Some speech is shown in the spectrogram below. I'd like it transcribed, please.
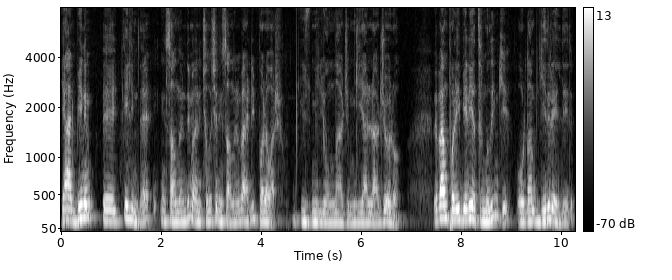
Yani benim e, elimde insanların değil mi hani çalışan insanların verdiği para var. Yüz milyonlarca, milyarlarca euro. Ve ben parayı bir yere yatırmalıyım ki oradan bir gelir elde edip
